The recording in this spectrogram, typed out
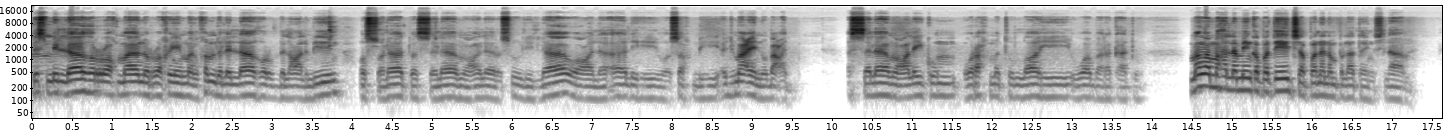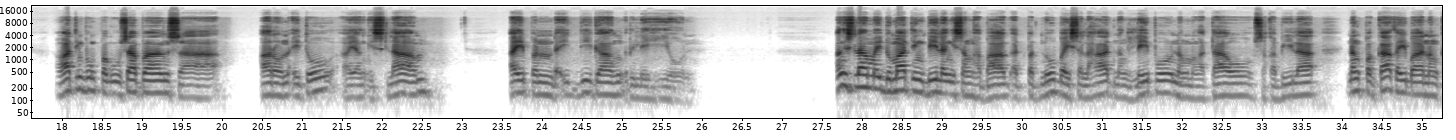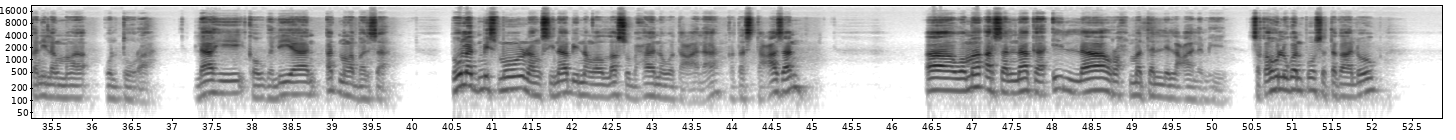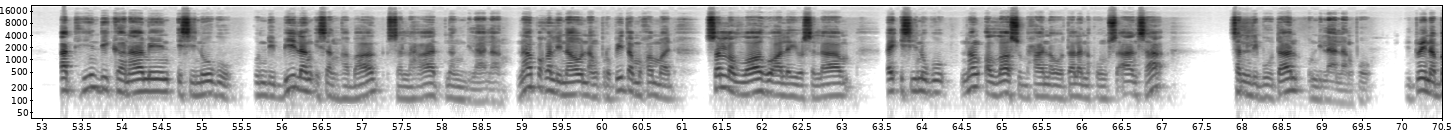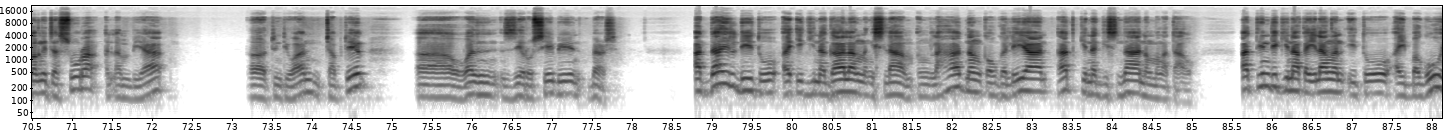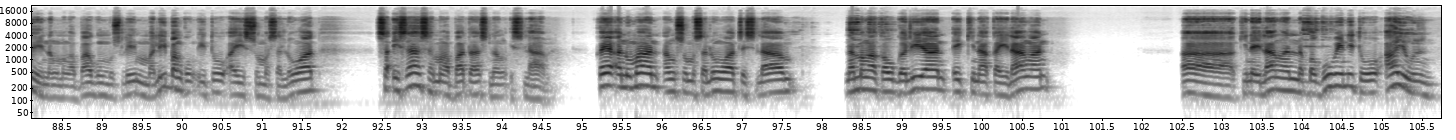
أصل حياتي قرآن بسم الله الرحمن الرحيم الحمد لله رب العالمين والصلاة والسلام على رسول الله وعلى آله وصحبه أجمعين وبعد السلام عليكم ورحمة الله وبركاته Mga mahal naming kapatid sa pananampalatayang Islam, ang ating pong pag-uusapan sa araw na ito ay ang Islam ay pandaigdigang relihiyon. Ang Islam ay dumating bilang isang habag at patnubay sa lahat ng lepo ng mga tao sa kabila ng pagkakaiba ng kanilang mga kultura, lahi, kaugalian at mga bansa. Tulad mismo ng sinabi ng Allah subhanahu wa ta'ala, katastaasan, uh, وَمَا أَرْسَلْنَاكَ إِلَّا رَحْمَةً لِلْعَالَمِينَ Sa kahulugan po sa Tagalog, at hindi ka namin isinugo kundi bilang isang habag sa lahat ng nilalang. Napakalinaw ng Propeta Muhammad sallallahu alaihi wasallam ay isinugo ng Allah subhanahu wa ta'ala na kung saan sa sanlibutan o nilalang po. Ito ay nabanggit sa Surah Al-Anbiya uh, 21 chapter uh, 107 verse. At dahil dito ay iginagalang ng Islam ang lahat ng kaugalian at kinagisna ng mga tao. At hindi kinakailangan ito ay baguhin ng mga bagong Muslim malibang kung ito ay sumasalungat sa isa sa mga batas ng Islam. Kaya anuman ang sumasalungat sa Islam na mga kaugalian ay kinakailangan uh, kinailangan na baguhin ito ayon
